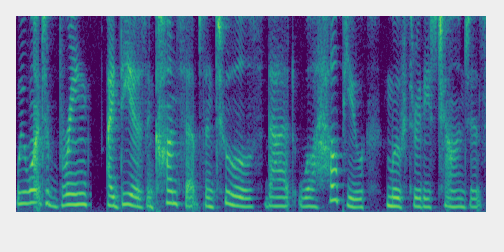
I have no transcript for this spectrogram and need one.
We want to bring ideas and concepts and tools that will help you move through these challenges,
